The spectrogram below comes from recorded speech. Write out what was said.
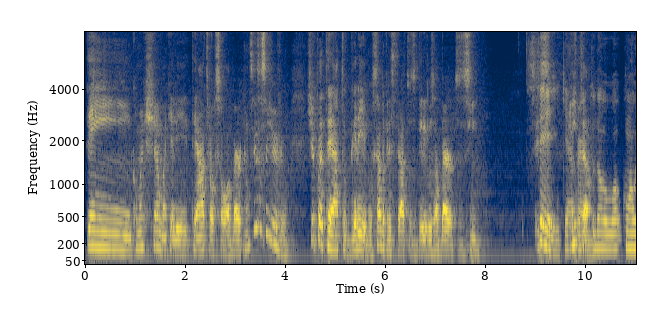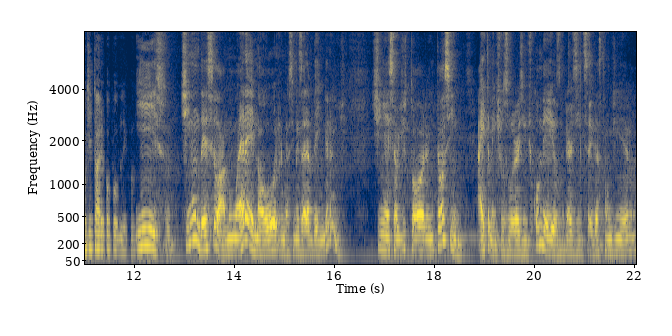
Tem, como é que chama aquele teatro ao céu aberto? Não sei se você já viu. Tipo é teatro grego, sabe aqueles teatros gregos abertos, assim? Sei, que é Então. aberto do- com auditório pro público. Isso, tinha um desse lá. Não era enorme, assim, mas era bem grande. Tinha esse auditório. Então, assim, aí também tinha os lugarzinhos de comer, os lugarzinhos de você gastar um dinheiro, né?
